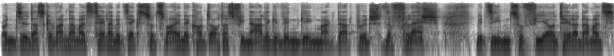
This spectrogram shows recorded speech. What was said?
Und äh, das gewann damals Taylor mit 6 zu 2 und er konnte auch das Finale gewinnen gegen Mark Dudbridge, The Flash, mit 7 zu 4 und Taylor damals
